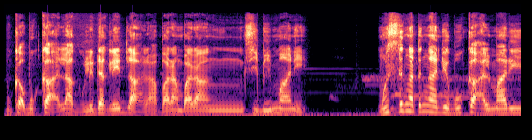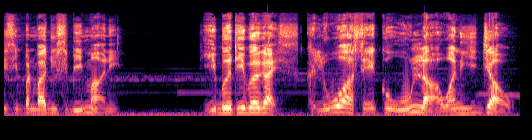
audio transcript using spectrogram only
buka-buka lah, geledah-geledah lah barang-barang si Bima ni. Masa tengah-tengah dia buka almari simpan baju si Bima ni. Tiba-tiba guys, keluar seekor ular warna hijau.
